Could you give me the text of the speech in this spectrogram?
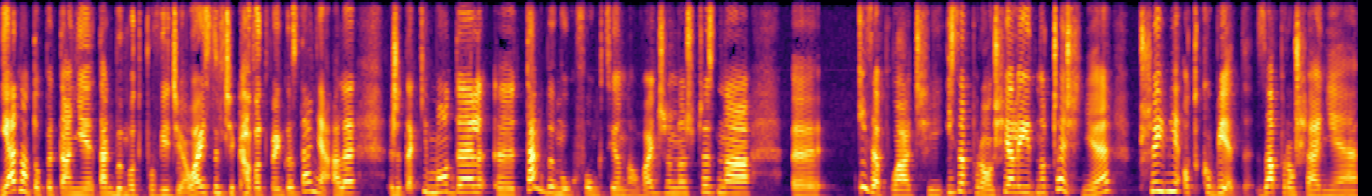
ja na to pytanie tak bym odpowiedziała, jestem ciekawa Twojego zdania, ale że taki model y, tak by mógł funkcjonować, że mężczyzna y, i zapłaci, i zaprosi, ale jednocześnie przyjmie od kobiety zaproszenie,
